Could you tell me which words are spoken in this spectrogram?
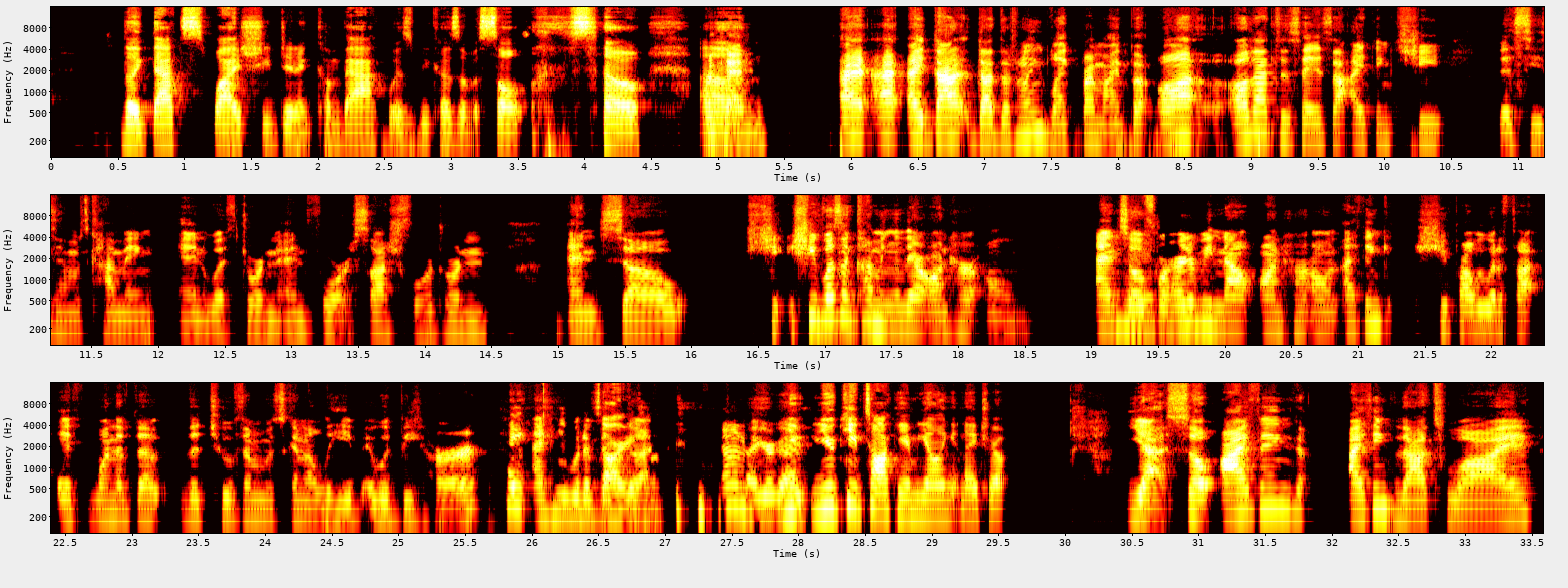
like that's why she didn't come back was because of assault so um, okay I, I i that that definitely blanked my mind but all all that to say is that i think she this season was coming in with jordan and for slash for jordan and so she she wasn't coming in there on her own and mm-hmm. so for her to be now on her own, I think she probably would have thought if one of the the two of them was gonna leave, it would be her, hey, and he would have been sorry. good. No, no, no, you're good. You, you keep talking. I'm yelling at Nitro. Yeah, so I think I think that's why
